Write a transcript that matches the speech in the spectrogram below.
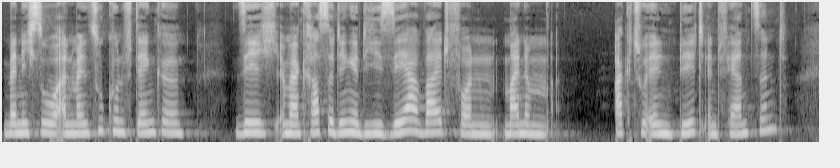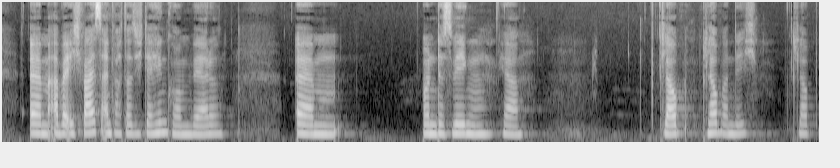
wenn ich so an meine Zukunft denke, sehe ich immer krasse Dinge, die sehr weit von meinem aktuellen Bild entfernt sind. Ähm, aber ich weiß einfach, dass ich da hinkommen werde. Ähm, und deswegen, ja, glaub, glaub an dich, glaub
